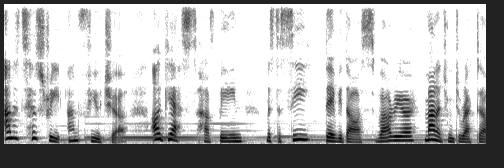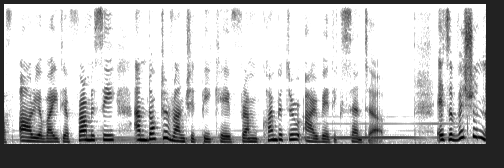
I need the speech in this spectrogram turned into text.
and its history and future. Our guests have been Mr. C. Devidas Warrier, Managing Director of Arya Vaidya Pharmacy, and Dr. Ranjit PK from Coimbatore Ayurvedic Center. It's a vision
